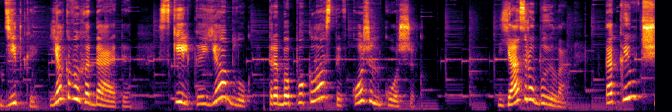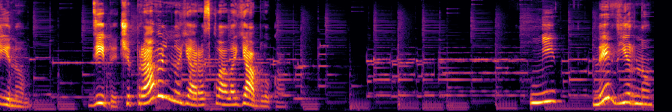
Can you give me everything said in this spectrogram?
Дітки, як ви гадаєте, скільки яблук треба покласти в кожен кошик? Я зробила таким чином. Діти, чи правильно я розклала яблука? Ні, невірно.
